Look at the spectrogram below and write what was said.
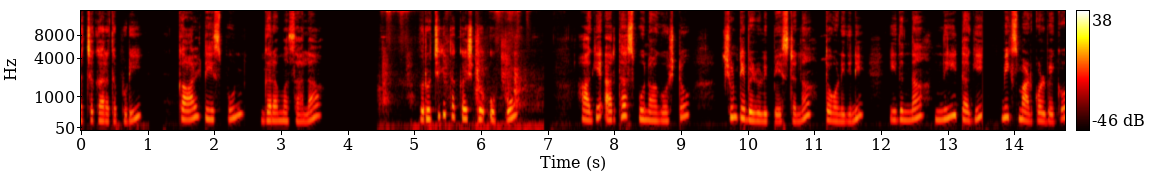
ಅಚ್ಚಕಾರದ ಪುಡಿ, ಕಾಲು ಟೀ ಸ್ಪೂನ್ ಗರಂ ಮಸಾಲ, ರುಚಿಗೆ ತಕ್ಕಷ್ಟು ಉಪ್ಪು, ಹಾಗೆ ಅರ್ಧ ಸ್ಪೂನ್ ಆಗುವಷ್ಟು ಶುಂಠಿ ಬೆಳ್ಳುಳ್ಳಿ ಪೇಸ್ಟನ್ನು ತೊಗೊಂಡಿದ್ದೀನಿ. ಇದನ್ನು ನೀಟಾಗಿ ಮಿಕ್ಸ್ ಮಾಡ್ಕೊಳ್ಬೇಕು.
